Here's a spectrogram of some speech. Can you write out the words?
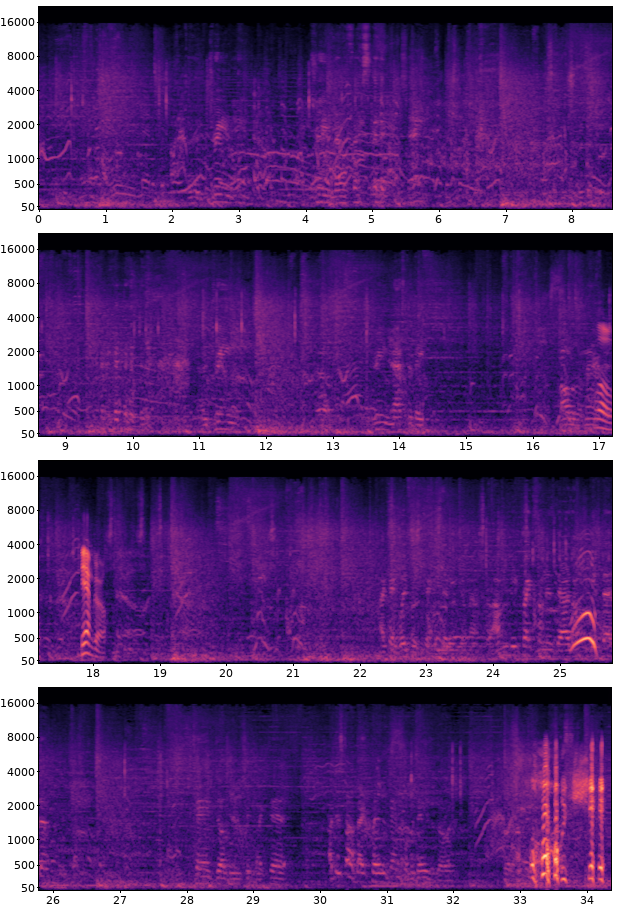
Whoa. Damn girl. I can't wait for the Tekken 7 to come out. So I'm gonna be pranked on this guy. Woo! get better. Tag juggling and shit like that. I just started back playing this game a couple days ago. Oh, shit.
